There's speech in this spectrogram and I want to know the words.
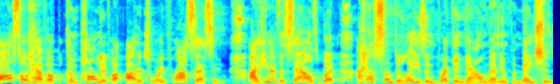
Also, have a component of auditory processing. I hear the sounds, but I have some delays in breaking down that information.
